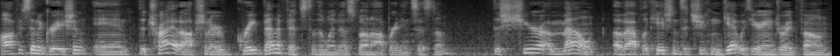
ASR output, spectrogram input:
Office integration and the It option are great benefits to the Windows Phone operating system, the sheer amount of applications that you can get with your Android phone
